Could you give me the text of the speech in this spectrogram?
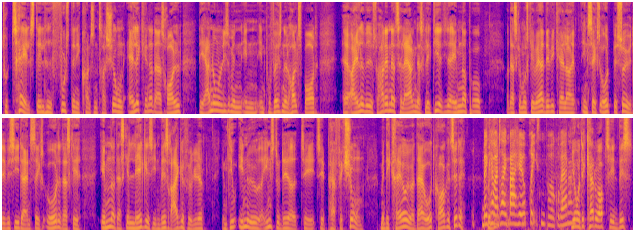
total stillhed, fuldstændig koncentration. Alle kender deres rolle. Det er nogen ligesom en, en, en professionel holdsport. Øh, og alle ved, hvis du har den der tallerken, der skal lægge de her, de der emner på, og der skal måske være det, vi kalder en 6-8 besøg, det vil sige, der er en 6-8, der skal emner, der skal lægges i en vis rækkefølge. Jamen, det er jo indøvet og indstuderet til, til perfektion. Men det kræver jo, at der er otte kokke til det. Men kan Fordi, man så ikke bare hæve prisen på kuverterne? Jo, det kan du op til et vis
